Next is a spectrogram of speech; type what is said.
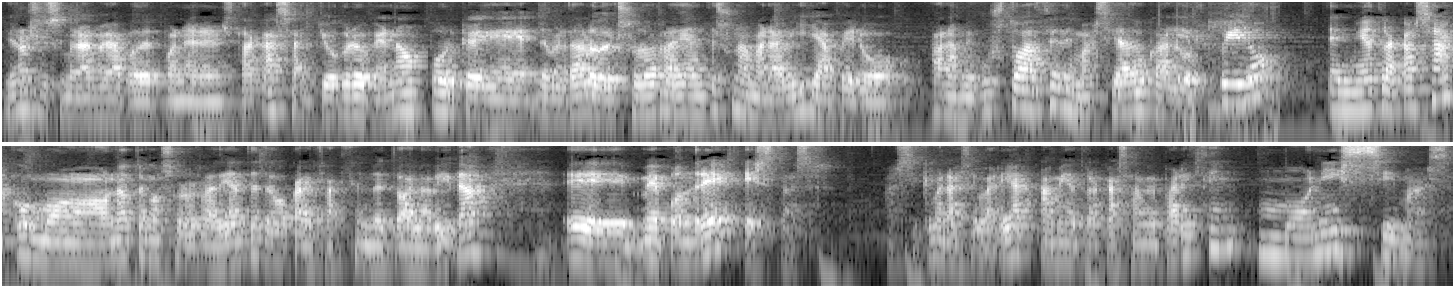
Yo no sé si me las voy a poder poner en esta casa, yo creo que no, porque de verdad lo del suelo radiante es una maravilla, pero para mi gusto hace demasiado calor. Pero en mi otra casa, como no tengo suelo radiante, tengo calefacción de toda la vida, eh, me pondré estas. Así que me las llevaría a mi otra casa, me parecen monísimas.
